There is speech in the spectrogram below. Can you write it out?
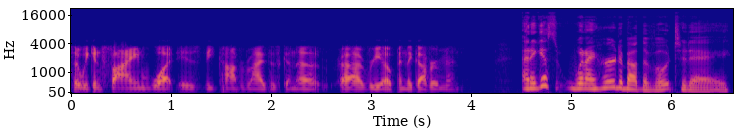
so we can find what is the compromise that's going to uh, reopen the government. And I guess when I heard about the vote today,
